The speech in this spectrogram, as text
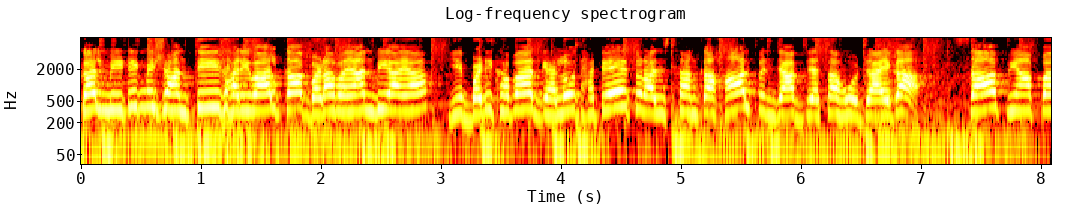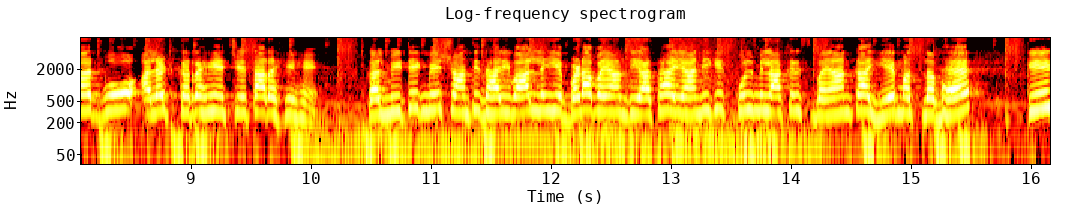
कल मीटिंग में शांति धारीवाल का बड़ा बयान भी आया। ये बड़ी खबर, गहलोत हटे तो राजस्थान का हाल पंजाब जैसा हो जाएगा। साफ़ यहाँ पर वो अलर्ट कर रहे हैं, चेता रहे हैं। कल मीटिंग में शांति धारीवाल ने ये बड़ा बयान दिया था, यानी कि कुल मिलाकर इस बयान का ये मतलब है कि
